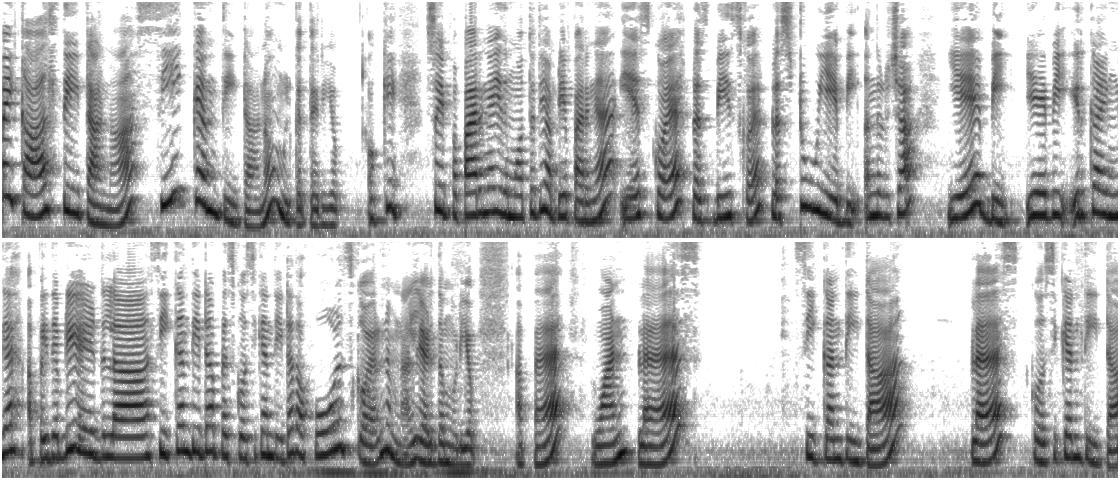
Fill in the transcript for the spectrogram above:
பை காஸ் தீட்டானா சீக்கன் தீட்டான்னு உங்களுக்கு தெரியும். ஓகே ஸோ இப்போ பாருங்க இது மொத்தத்தையும் அப்படியே பாருங்க. A square plus B square plus two AB வந்துடுச்சா? ஏபி ஏபி இருக்கா இங்க? அப்போ இது எப்படி எழுதலாம்? Secant theta plus cosecant theta the whole square நம்மளால எழுத முடியும். அப்போ one plus secant theta plus cosecant theta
